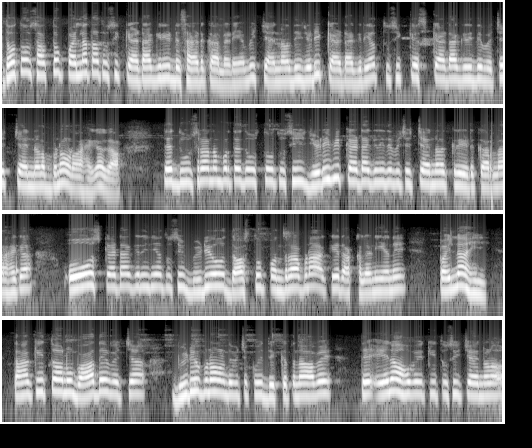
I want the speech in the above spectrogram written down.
ਦੋਸਤੋ, ਸਭ ਤੋਂ ਪਹਿਲਾਂ ਤਾਂ ਤੁਸੀਂ ਕੈਟਾਗਰੀ ਡਿਸਾਈਡ ਕਰ ਲੈਣੀ ਆ ਵੀ ਚੈਨਲ ਦੀ ਜਿਹੜੀ ਕੈਟਾਗਰੀ ਆ, ਤੁਸੀਂ ਕਿਸ ਕੈਟਾਗਰੀ ਦੇ ਵਿੱਚ ਚੈਨਲ ਬਣਾਉਣਾ ਹੈਗਾਗਾ। ਤੇ ਦੂਸਰਾ ਨੰਬਰ ਤੇ ਦੋਸਤੋ, ਤੁਸੀਂ ਜਿਹੜੀ ਵੀ ਕੈਟਾਗਰੀ ਦੇ ਵਿੱਚ ਚੈਨਲ ਕ੍ਰੀਏਟ ਕਰਨਾ ਹੈਗਾ ਉਸ ਕੈਟਾਗਰੀ ਦੀਆਂ ਤੁਸੀਂ ਵੀਡੀਓ 10 ਤੋਂ 15 ਬਣਾ ਕੇ ਰੱਖ ਲੈਣੀਆਂ ਨੇ ਪਹਿਲਾਂ ਹੀ, ਤਾਂ ਕਿ ਤੁਹਾਨੂੰ ਬਾਅਦ ਦੇ ਵਿੱਚ ਵੀਡੀਓ ਬਣਾਉਣ ਦੇ ਵਿੱਚ ਕੋਈ ਦਿੱਕਤ ਨਾ ਆਵੇ ਤੇ ਇਹ ਨਾ ਹੋਵੇ ਕਿ ਤੁਸੀਂ ਚੈਨਲ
